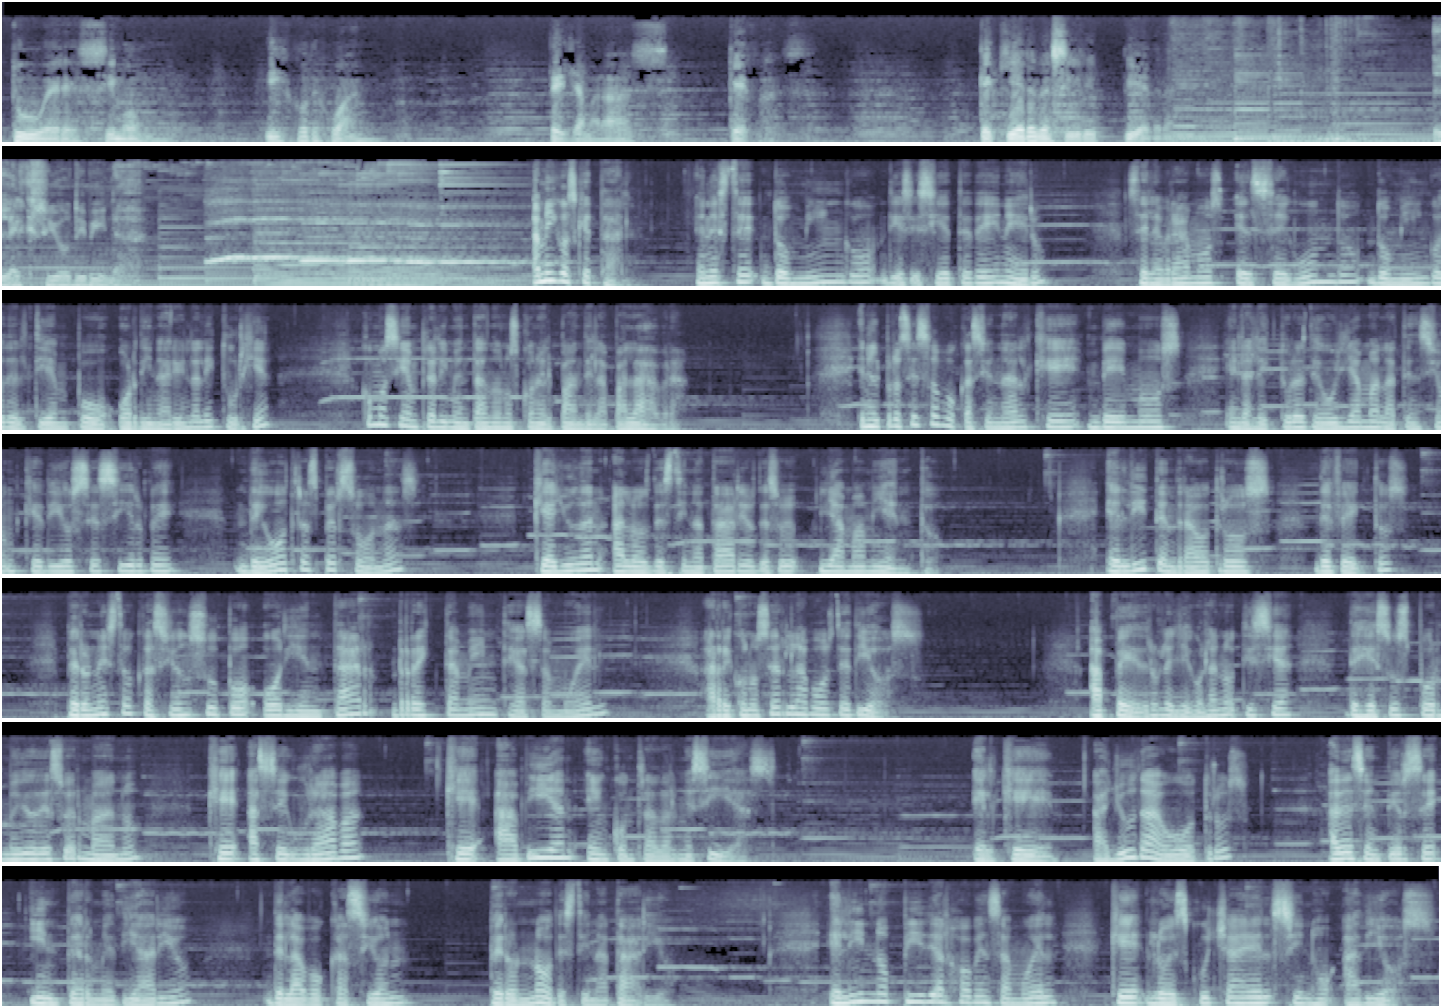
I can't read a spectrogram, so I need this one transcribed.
Tú eres Simón, hijo de Juan. Te llamarás Kefas. que quiere decir piedra. Lección Divina. Amigos, ¿qué tal? En este domingo 17 de enero celebramos el segundo domingo del tiempo ordinario en la liturgia, como siempre alimentándonos con el pan de la palabra. En el proceso vocacional que vemos en las lecturas de hoy llama la atención que Dios se sirve de otras personas que ayudan a los destinatarios de su llamamiento. Elí tendrá otros defectos, pero en esta ocasión supo orientar rectamente a Samuel a reconocer la voz de Dios. A Pedro le llegó la noticia de Jesús por medio de su hermano que aseguraba que habían encontrado al Mesías. El que ayuda a otros ha de sentirse intermediario de la vocación, pero no destinatario. Elí no pide al joven Samuel que lo escuche a él, sino a Dios.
